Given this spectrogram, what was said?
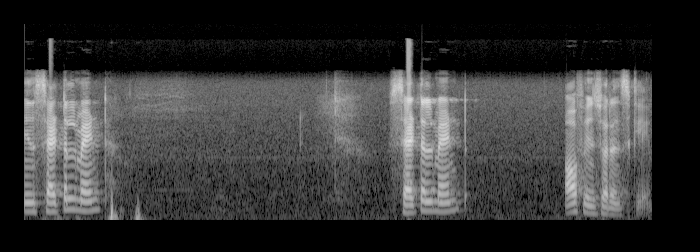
इन settlement settlement of insurance claim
